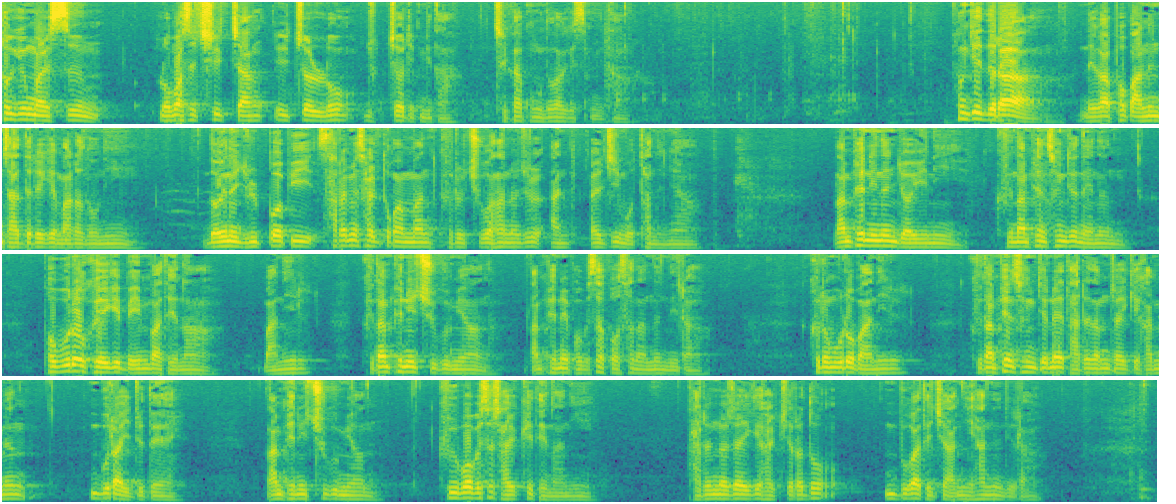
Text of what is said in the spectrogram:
성경 말씀 로마서 7장 1절로 6절입니다. 제가 봉독하겠습니다. 형제들아 내가 법 아는 자들에게 말하노니 너희는 율법이 사람의 살 동안만 그를 주관하는 줄 알지 못하느냐 남편 있는 여인이 그 남편 생전에는 법으로 그에게 메인바 되나 만일 그 남편이 죽으면 남편의 법에서 벗어났느니라 그러므로 만일 그 남편 생전에 다른 남자에게 가면 음부라 이르되 남편이 죽으면 그 법에서 자유케 되나니 다른 여자에게 갈지라도 음부가 되지 아니하느니라.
